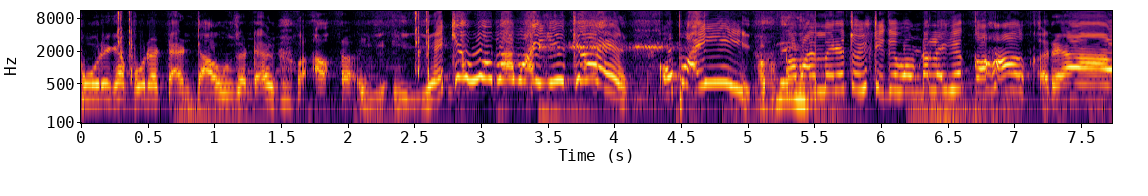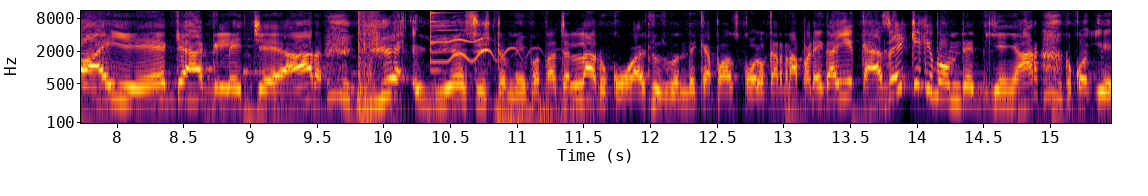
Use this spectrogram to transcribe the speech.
पूरे के पूरे टेन थाउज़ेंड ये क्या हुआ बाबा ये क्या है? ओ भाई भाई मैंने तो स्टिकी बम डाला ये कहाँ? अरे भाई ये क्या ग्लिच है यार? ये ये सिस्टम नहीं पता चल रहा। रुको गाइस उस बंदे के पास कॉल करना पड़ेगा। ये कैसे स्टिकी बम दे दिए यार? रुको ये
